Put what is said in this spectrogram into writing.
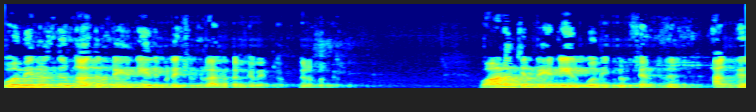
பூமியிலிருந்தும் அதனுடைய நீர் விளைச்சல்களாக பெருக வேண்டும். விரும்புகிறது வானத்தினுடைய நீர் பூமிக்குள் சென்று அங்கு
